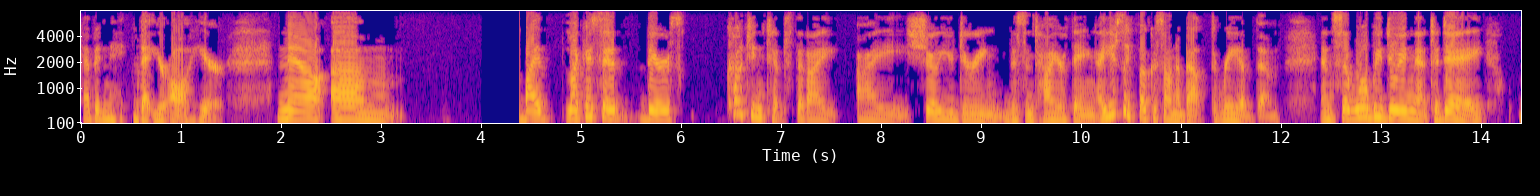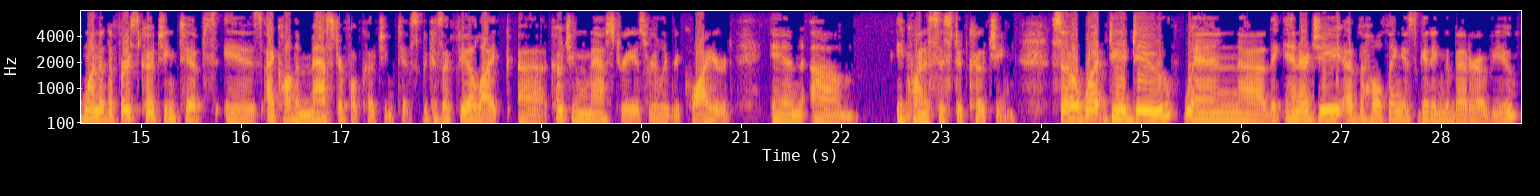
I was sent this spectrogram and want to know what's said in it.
Happy that you're all here. Now, um, by like I said, there's coaching tips that I I show you during this entire thing. I usually focus on about three of them, and so we'll be doing that today one of the first coaching tips is I call them masterful coaching tips because I feel like uh, coaching mastery is really required in um, equine assisted coaching. So, what do you do when uh, the energy of the whole thing is getting the better of you?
